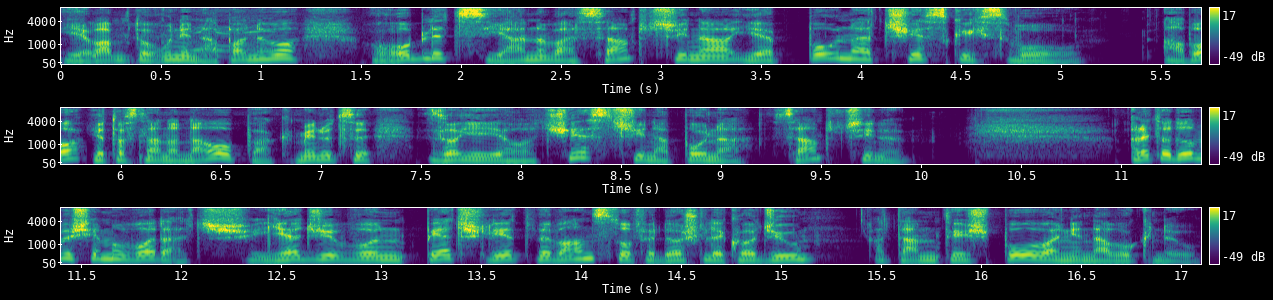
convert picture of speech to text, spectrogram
Je wam to runie napanuło? Roblec Janowa serbszczyna je pełna czeskich słów. Aber je to snano naopak, mianowicie, zo je jeho czeszczyna pełna serbszczyny. Ale to dobyś jemu wodać. Jedzie won 5 lat we Warnsdorfie doszle chodził, a tam też połowanie nawuknął.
